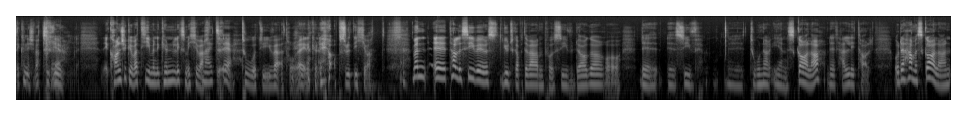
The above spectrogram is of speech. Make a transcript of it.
Det kunne ikke vært tre. det kanskje kunne vært ti, men det kunne liksom ikke vært Nei, tre. eh, 22, tror jeg. Det kunne absolutt ikke vært. Men eh, tallet syv er jo gudskapet Gud skapte verden på syv dager, og det er syv toner i en skala. Det er et hellig tall. Og det her med skalaen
